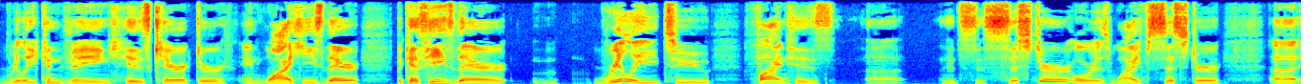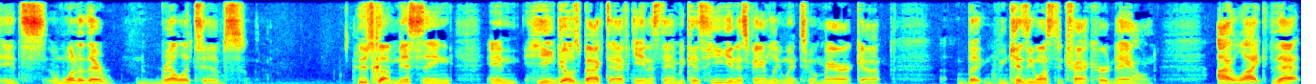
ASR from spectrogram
really conveying his character and why he's there because he's there really to find his uh, it's his sister or his wife's sister. Uh, it's one of their relatives who's gone missing, and he goes back to Afghanistan because he and his family went to America, but because he wants to track her down. I like that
